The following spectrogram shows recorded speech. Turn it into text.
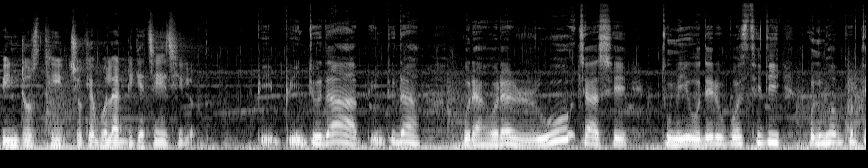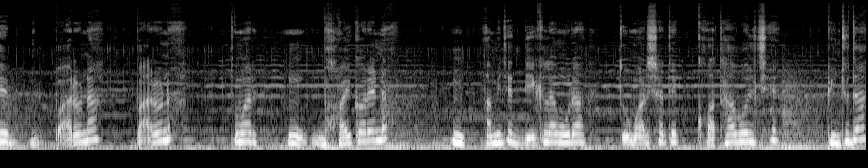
পিন্টু স্থির চোখে ভোলার দিকে চেয়েছিল। পিন্টুদা পিন্টুদা ওরা ওরা রোজ আসে। তুমি ওদের উপস্থিতি অনুভব করতে পারো না পারো না? তোমার ভয় করে না? আমি যে দেখলাম ওরা তোমার সাথে কথা বলছে পিন্টুদা?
